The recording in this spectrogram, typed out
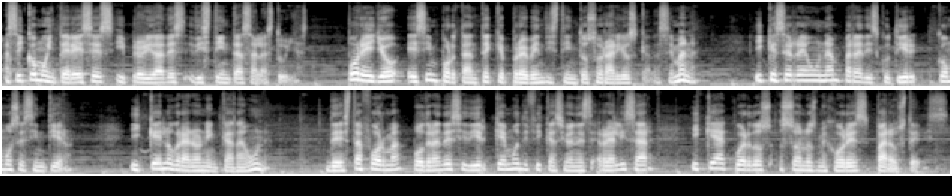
así como intereses y prioridades distintas a las tuyas. Por ello, es importante que prueben distintos horarios cada semana y que se reúnan para discutir cómo se sintieron y qué lograron en cada una. De esta forma podrán decidir qué modificaciones realizar y qué acuerdos son los mejores para ustedes.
